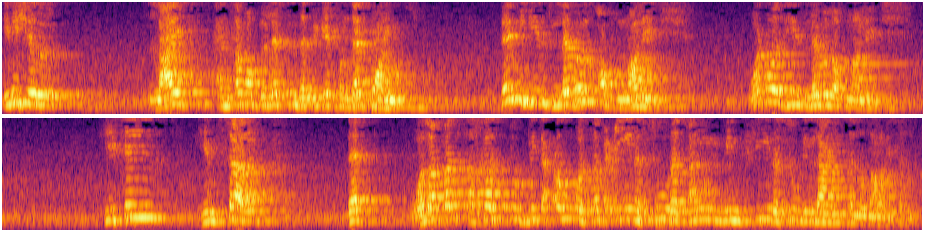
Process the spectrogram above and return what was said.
initial life and some of the lessons that we get from that point. Then his level of knowledge. What was his level of knowledge? He says himself that وَلَقَدْ أَخَذْتُ وَسَبْعِينَ سُورَةً مِنْ فِي رَسُولِ اللَّهِ صَلَّى اللَّهُ وسلم.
